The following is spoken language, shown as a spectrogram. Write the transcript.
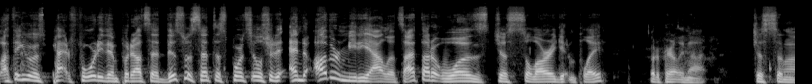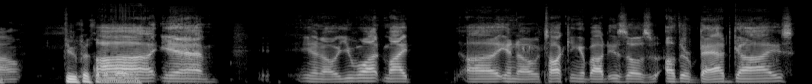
I think it was Pat Forde then put out said this was sent to Sports Illustrated and other media outlets. I thought it was just Solari getting played, but apparently not. Just some Wow. doofus of a lawyer. Uh, yeah. You know, you want my, uh, you know, talking about Izzo's other bad guys.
